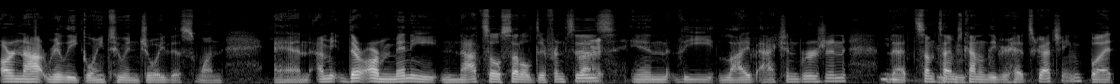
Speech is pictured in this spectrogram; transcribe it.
are not really going to enjoy this one. And I mean, there are many not so subtle differences right. in the live action version that sometimes mm-hmm. kind of leave your head scratching. But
